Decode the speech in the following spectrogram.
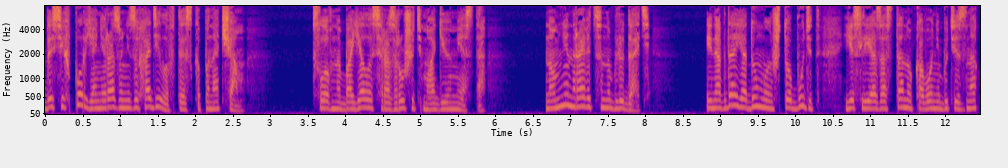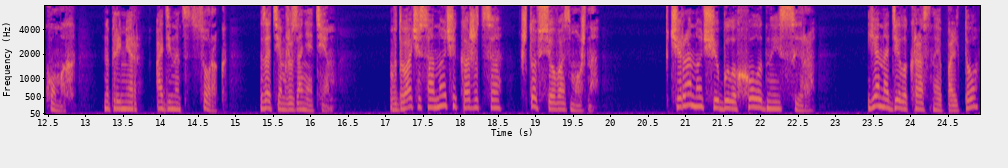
До сих пор я ни разу не заходила в Теско по ночам, словно боялась разрушить магию места. Но мне нравится наблюдать — Иногда я думаю, что будет, если я застану кого-нибудь из знакомых, например, 11.40, за тем же занятием. В два часа ночи кажется, что все возможно. Вчера ночью было холодно и сыро. Я надела красное пальто,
